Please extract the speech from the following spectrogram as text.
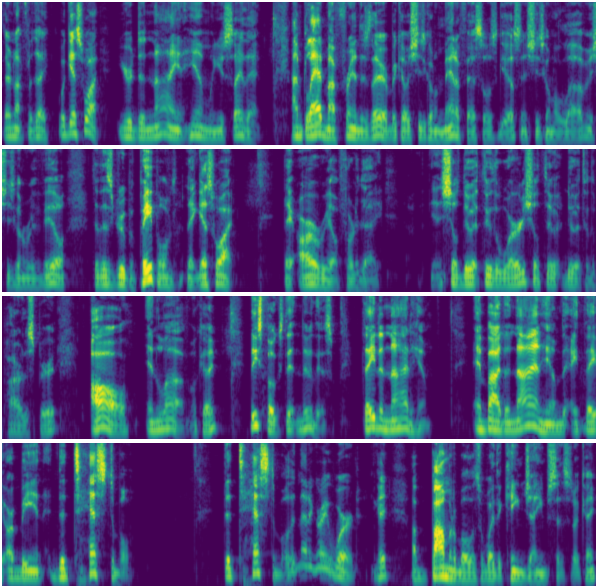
They're not for today. Well, guess what? You're denying Him when you say that. I'm glad my friend is there because she's going to manifest those gifts and she's going to love and she's going to reveal to this group of people that, guess what? They are real for today. And she'll do it through the Word, she'll do it, do it through the power of the Spirit, all in love, okay? These folks didn't do this. They denied Him. And by denying Him, they, are being detestable detestable. Isn't that a great word? Okay. Abominable is the way the King James says it. Okay.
